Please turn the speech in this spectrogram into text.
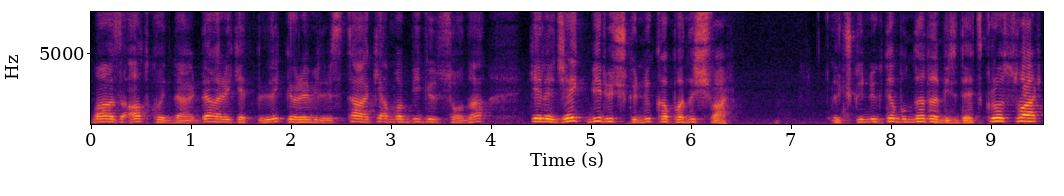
bazı altcoin'lerde hareketlilik görebiliriz. Ta ki ama bir gün sonra gelecek bir üç günlük kapanış var. 3 günlükte bunda da bir dead cross var.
